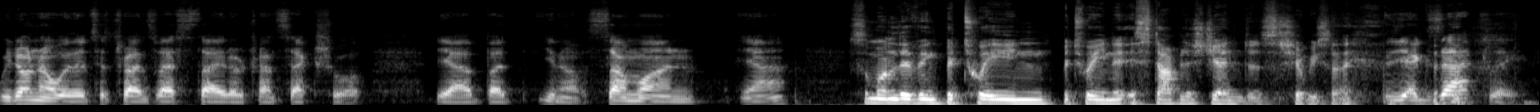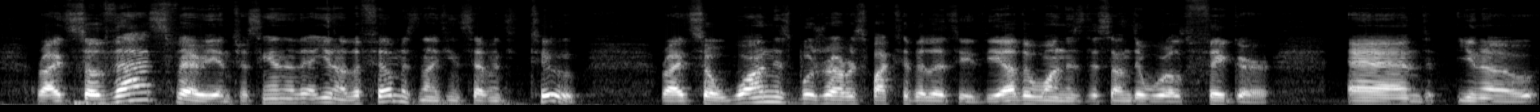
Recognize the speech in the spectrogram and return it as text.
we don't know whether it's a transvestite or transsexual. Yeah, but you know, someone. Yeah. Someone living between between established genders, should we say? Yeah, exactly. right. So that's very interesting, and uh, you know, the film is 1972. Right. So one is bourgeois respectability. The other one is this underworld figure, and you know,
